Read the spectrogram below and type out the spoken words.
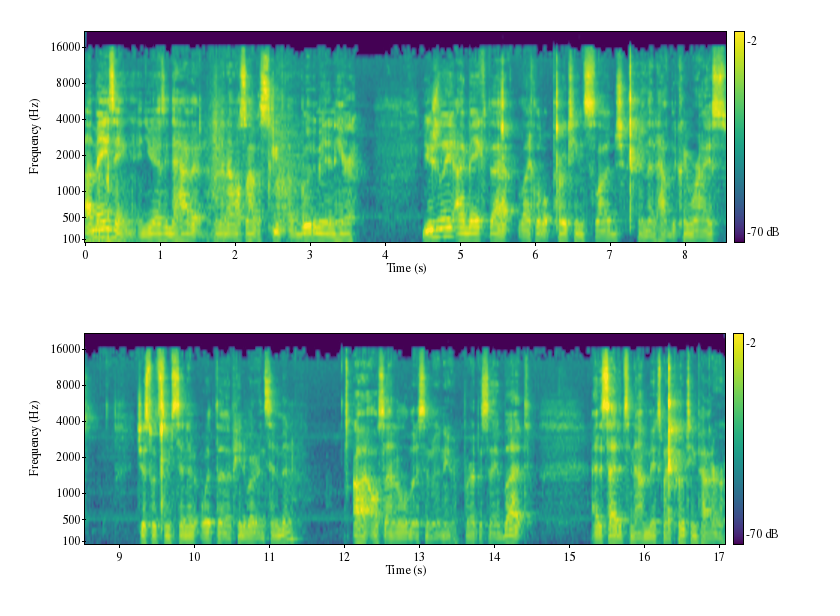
amazing, and you guys need to have it. And then I also have a scoop of glutamine in here. Usually I make that like little protein sludge and then have the cream rice just with some cinnamon, with the peanut butter and cinnamon. Uh, I also added a little bit of cinnamon in here, forgot to say, but I decided to now mix my protein powder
